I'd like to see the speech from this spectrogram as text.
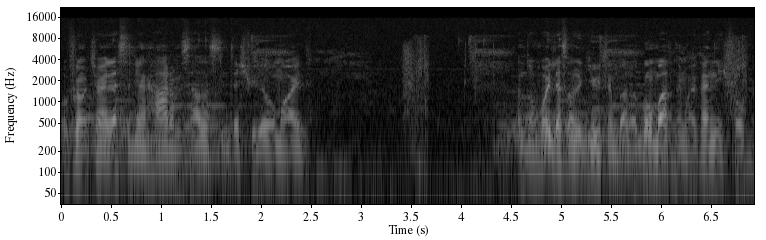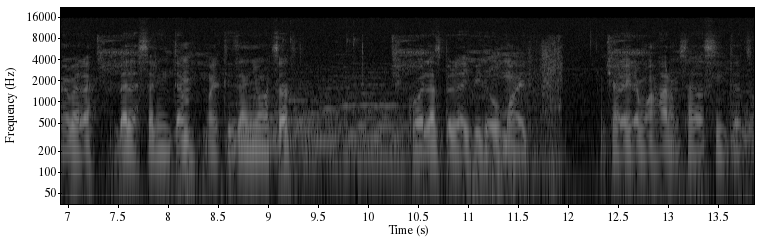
Úgy fogom, hogy lesz egy ilyen 300 szintes videó majd. Nem tudom, hogy lesz, addig gyűjtöm bele a gombát, meg majd venni is fogok meg vele, bele szerintem, majd 18-at. És akkor lesz belőle egy videó majd, és elérem a 300 szintet.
